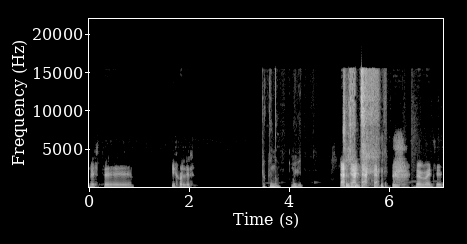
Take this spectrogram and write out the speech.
Este. Híjoles. Creo que no. Muy bien. No manches.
